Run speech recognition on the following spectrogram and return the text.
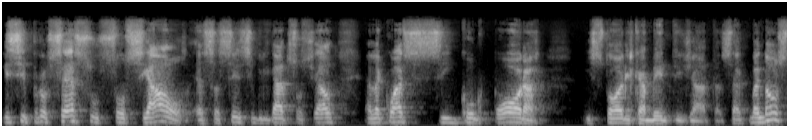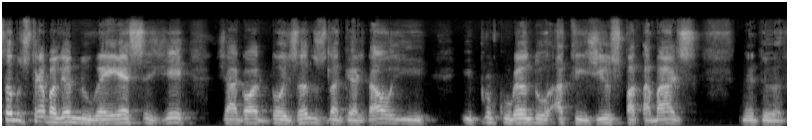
esse processo social, essa sensibilidade social, ela quase se incorpora historicamente já, tá certo? Mas nós estamos trabalhando no ESG já agora dois anos na Gerdau e, e procurando atingir os patamares né, do,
